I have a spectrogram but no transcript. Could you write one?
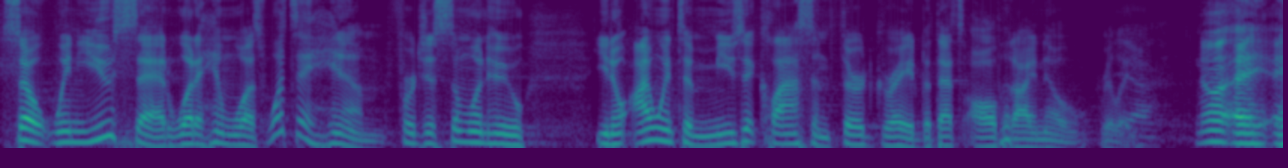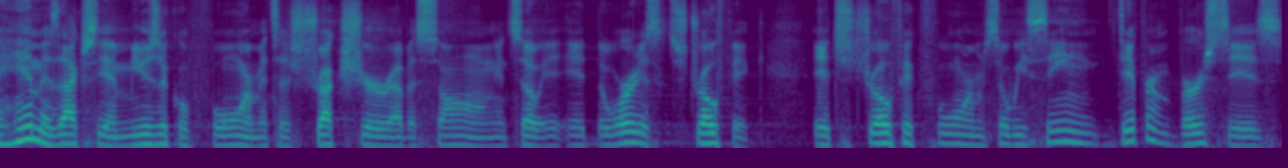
So when you said what a hymn was what's a hymn for just someone who you know i went to music class in third grade but that's all that i know really. Yeah. no a, a hymn is actually a musical form. It's a structure of a song and so it, it, the word is strophic. It's strophic form. So we sing different verses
